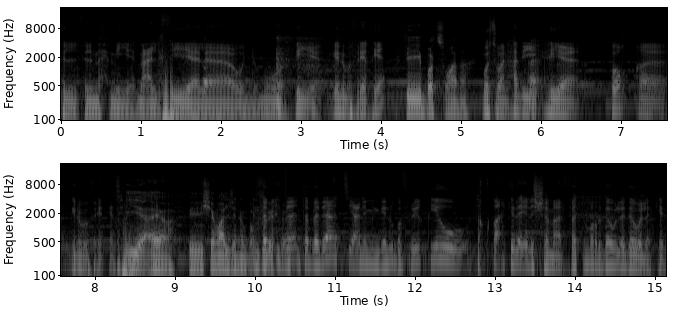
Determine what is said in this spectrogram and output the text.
في في المحمية مع الفيلة والنمور في جنوب أفريقيا في بوتسوانا بوتسوانا هذه آه. هي فوق آه، جنوب أفريقيا صح؟ هي أيوه في شمال جنوب أنت أفريقيا أنت أنت بدأت يعني من جنوب أفريقيا وتقطع كذا إلى الشمال فتمر دولة دولة كذا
